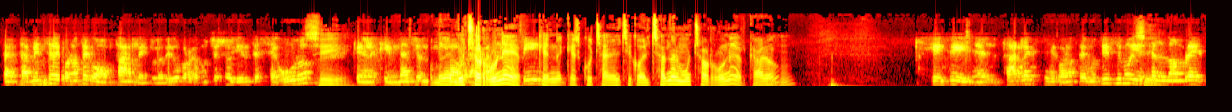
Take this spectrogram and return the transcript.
También se le conoce como farlek, lo digo porque muchos oyentes seguro que en el gimnasio... Hombre, muchos runner que, que, escuchan el chico del channel, muchos runner, claro. Sí, sí, el farlek se conoce muchísimo y es el nombre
